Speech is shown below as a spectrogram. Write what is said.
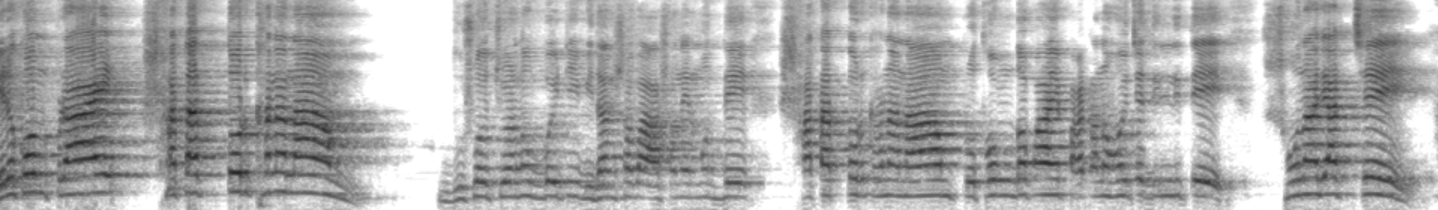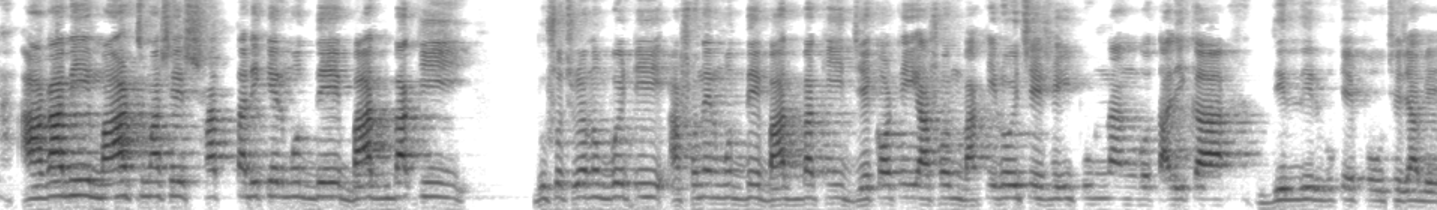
এরকম প্রায় সাতাত্তর খানা নাম, দুশো চুরানব্বইটি বিধানসভা আসনের মধ্যে সাতাত্তর খানা নাম প্রথম দফায় পাঠানো হয়েছে দিল্লিতে। শোনা যাচ্ছে, আগামী মার্চ মাসের সাত তারিখের মধ্যে বাদ বাকি দুশো চুরানব্বইটি আসনের মধ্যে বাদ বাকি যে কটি আসন বাকি রয়েছে সেই পূর্ণাঙ্গ তালিকা দিল্লির বুকে পৌঁছে যাবে।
